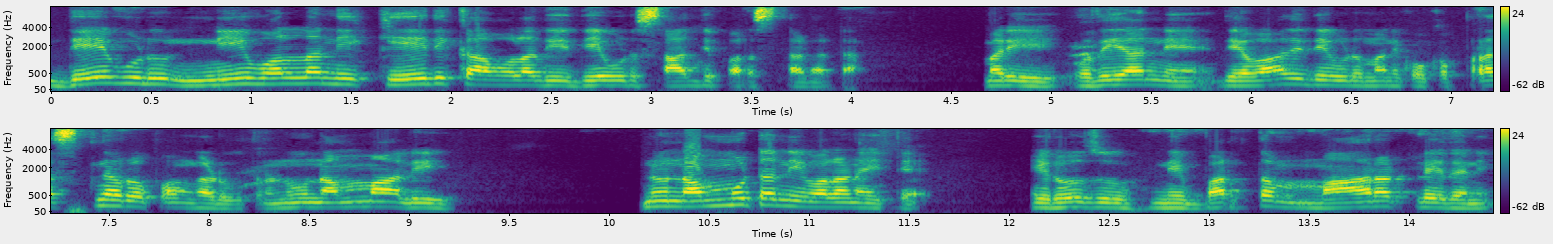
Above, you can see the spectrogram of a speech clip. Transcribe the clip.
దేవుడు నీ వల్ల నీకేది కావాలో అది దేవుడు సాధ్యపరుస్తాడట. మరి ఉదయాన్నే దేవాది దేవుడు మనకు ఒక ప్రశ్న రూపంగా అడుగుతున్నాడు. నువ్వు నమ్మాలి. నువ్వు నమ్ముట నీ వలనైతే ఈరోజు నీ భర్త మారట్లేదని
